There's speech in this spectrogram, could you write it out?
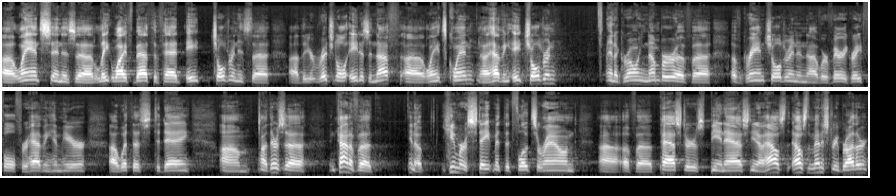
Lance and his late wife Beth have had eight children. His, the original eight is enough. Lance Quinn having eight children and a growing number of, uh, of grandchildren, and uh, we're very grateful for having him here uh, with us today. Um, uh, there's a kind of a you know humorous statement that floats around uh, of uh, pastors being asked, you know, how's, how's the ministry, brother?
